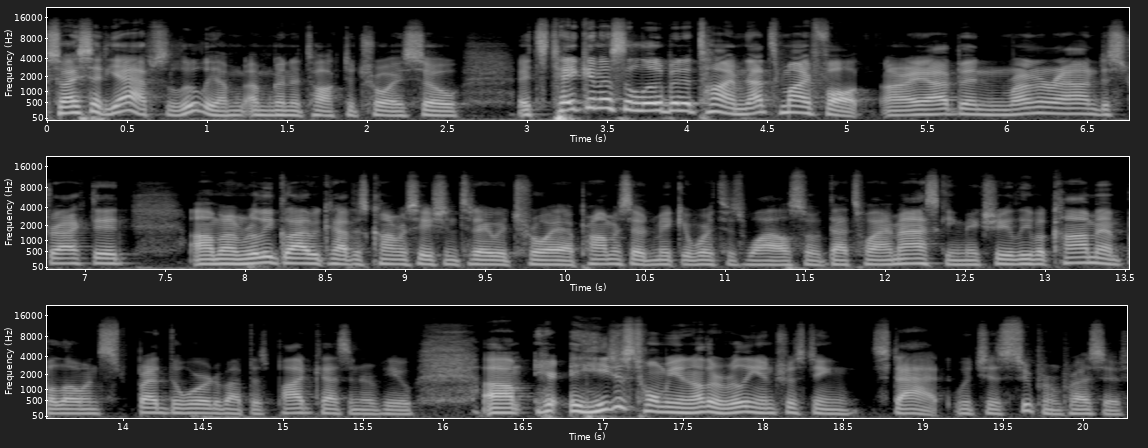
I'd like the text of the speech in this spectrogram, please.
so I said, yeah, absolutely. I'm, I'm going to talk to Troy. So it's taken us a little bit of time. That's my fault. All right. I've been running around distracted. Um, I'm really glad we could have this conversation today with Troy. I promised I would make it worth his while. So that's why I'm asking. Make sure you leave a comment below and spread the word about this podcast interview. Um, here, he just told me another really interesting stat, which is super impressive.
